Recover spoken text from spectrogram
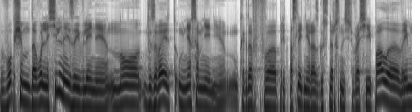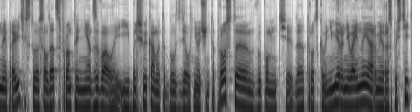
В общем, довольно сильное заявление, но вызывает у меня сомнения. Когда в предпоследний раз государственность в России пала, Временное правительство солдат с фронта не отзывало, и большевикам это было сделать не очень-то просто. Вы помните, да, Троцкого, не мира, ни войны, армию распустить,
